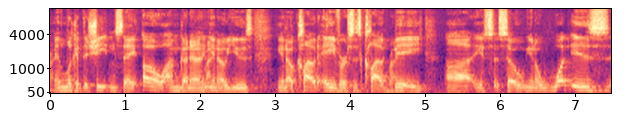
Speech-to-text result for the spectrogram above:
right. and look at the sheet and say, oh, I'm going right. to you know use you know cloud A versus cloud B. Uh, so, so, you know what is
